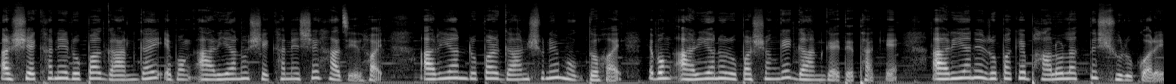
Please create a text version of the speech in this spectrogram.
আর সেখানে রূপা গান গায় এবং আরিয়ানও সেখানে এসে হাজির হয়। আরিয়ান রূপার গান শুনে মুগ্ধ হয় এবং আরিয়ানও রূপার সঙ্গে গান গাইতে থাকে। আরিয়ানের রূপাকে ভালো লাগতে শুরু করে।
